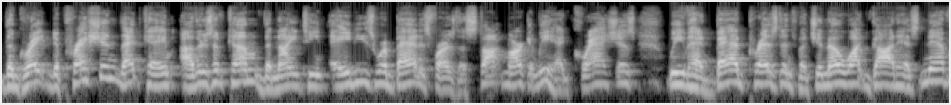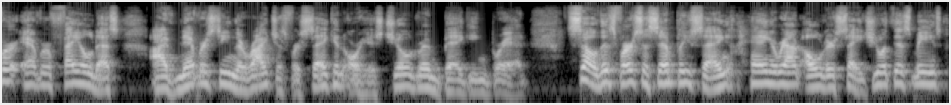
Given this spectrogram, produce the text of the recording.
The Great Depression that came, others have come. The 1980s were bad as far as the stock market. We had crashes. We've had bad presidents, but you know what? God has never, ever failed us. I've never seen the righteous forsaken or his children begging bread. So this verse is simply saying, hang around older saints. You know what this means?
